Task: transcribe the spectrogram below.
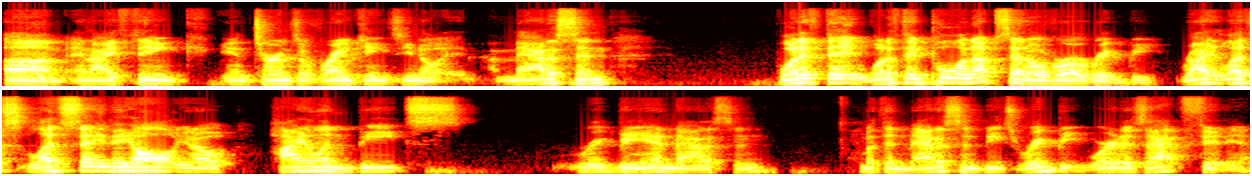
Um, and I think in terms of rankings, you know, Madison, what if they what if they pull an upset over a Rigby, right? Let's let's say they all, you know, Highland beats Rigby and Madison, but then Madison beats Rigby. Where does that fit in?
